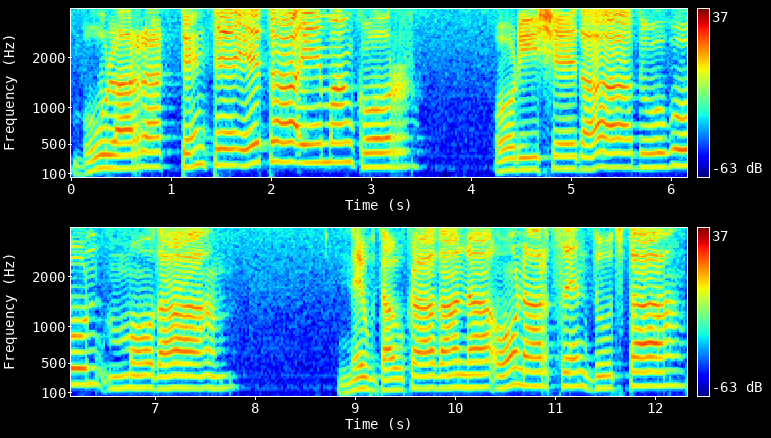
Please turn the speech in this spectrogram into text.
Bularrak tente eta emankor, horixe da dugun moda. Neu daukadana onartzen dut ta,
